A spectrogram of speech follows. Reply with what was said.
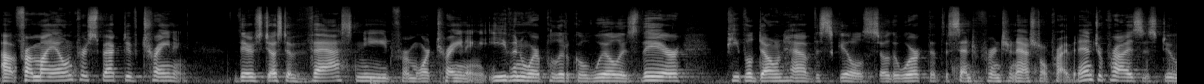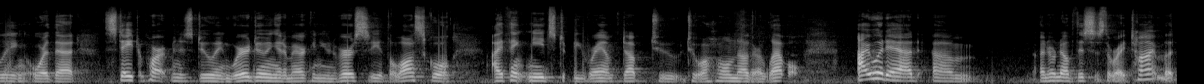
Uh, From my own perspective, training. There's just a vast need for more training. Even where political will is there, people don't have the skills. So the work that the Center for International Private Enterprise is doing, or that the State Department is doing, we're doing at American University, at the law school, I think needs to be ramped up to, to a whole nother level. I would add, um, I don't know if this is the right time, but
